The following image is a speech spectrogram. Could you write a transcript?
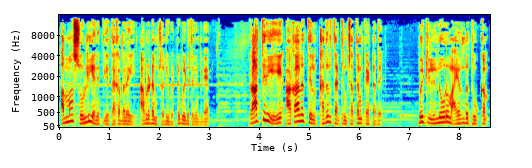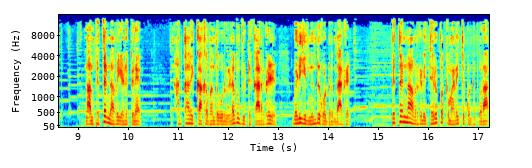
அம்மா சொல்லி அனுப்பிய தகவலை அவரிடம் சொல்லிவிட்டு வீடு திரும்பினேன். ராத்திரி அகாலத்தில் கதவு தட்டும் சத்தம் கேட்டது. வீட்டில் எல்லோரும் அயர்ந்த தூக்கம். நான் பெத்தண்ணாவை எழுப்பினேன். நாற்காலிக்காக வந்த ஒரு இளவு வீட்டுக்காரர்கள் வெளியில் நின்று கொண்டிருந்தார்கள். பித்தண்ணா அவர்களை தெருப்பக்கம் அழைத்துக் கொண்டு போனான்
